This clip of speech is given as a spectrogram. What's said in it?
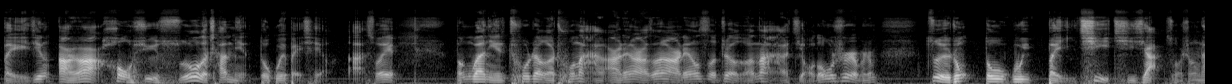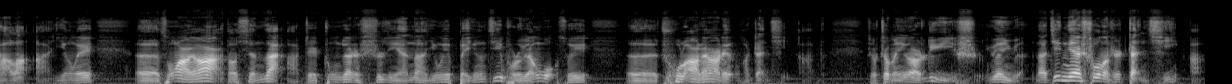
北京二幺二后续所有的产品都归北汽了啊！所以甭管你出这个出那个，二零二三、二零四这个那个角斗士不是？最终都归北汽旗下所生产了啊，因为，呃，从二幺二到现在啊，这中间这十几年呢，因为北京吉普的缘故，所以，呃，出了二零二零和战旗啊，就这么一段历史渊源。那今天说的是战旗啊，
